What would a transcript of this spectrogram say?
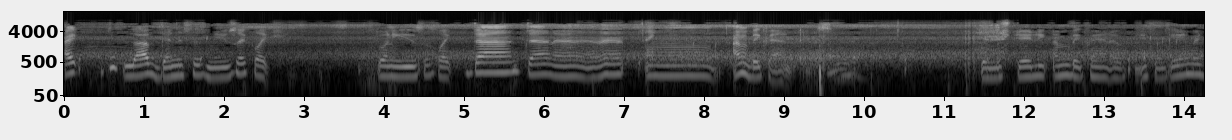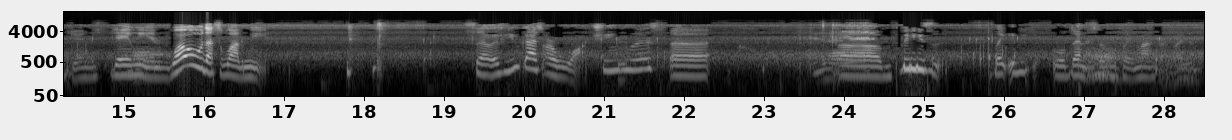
I just love Denis's music, like when he uses like dun dun. dun, dun. I'm a big fan of Denis. Denis Daily. I'm a big fan of Ethan Gamer, Denis Daily, and whoa, that's a lot of meat. so if you guys are watching this, uh, um, please, like if you, well, Denis doesn't play Minecraft, I don't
